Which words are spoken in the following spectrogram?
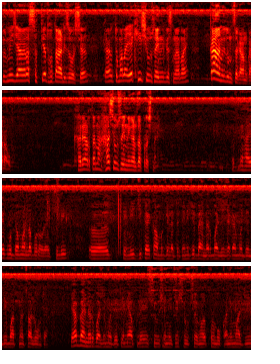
तुम्ही ज्या वेळेला सत्तेत होता अडीच वर्ष त्यावेळी तुम्हाला एकही शिवसैनिक दिसणार नाही. का आम्ही तुमचं काम करावं? खऱ्या अर्थानं हा शिवसैनिकांचा प्रश्न आहे. मी हा एक मुद्दा मानला बरोबर आहे. ऍक्च्युली त्यांनी जी काही कामं केल्या तर त्यांनी जे बॅनरबाजीच्या काही मध्यंतरी बातम्या चालू होत्या त्या बॅनरबाजीमध्ये त्यांनी आपले शिवसेनेचे शिवसेना प्रमुख आणि माजी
